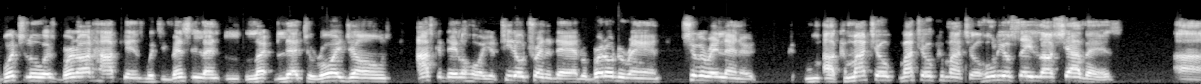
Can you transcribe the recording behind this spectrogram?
Butch Lewis, Bernard Hopkins, which eventually led, led, led to Roy Jones, Oscar De La Hoya, Tito Trinidad, Roberto Duran, Sugar Ray Leonard, uh, Camacho, Macho Camacho, Julio Cesar Chavez. Uh,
